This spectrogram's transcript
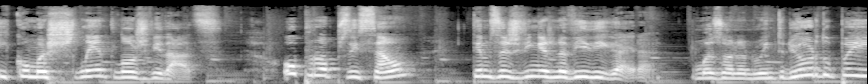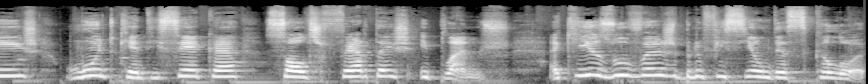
e com uma excelente longevidade. Ou por oposição, temos as vinhas na vidigueira, uma zona no interior do país, muito quente e seca, solos férteis e planos. Aqui as uvas beneficiam desse calor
